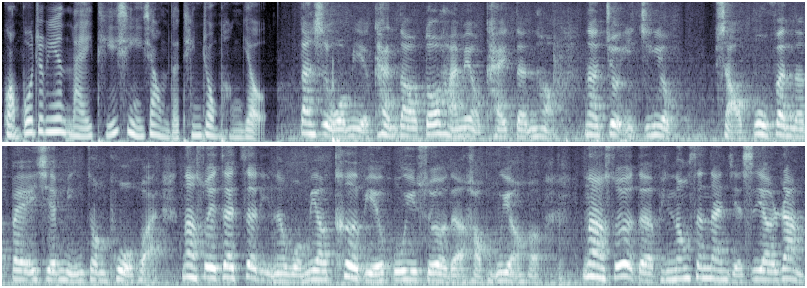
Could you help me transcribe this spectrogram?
广播这边来提醒一下我们的听众朋友？但是我们也看到，都还没有开灯哈，那就已经有小部分的被一些民众破坏。那所以在这里呢，我们要特别呼吁所有的好朋友哈，那所有的屏东圣诞节是要让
